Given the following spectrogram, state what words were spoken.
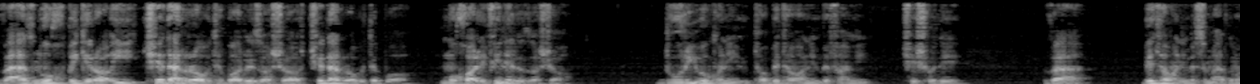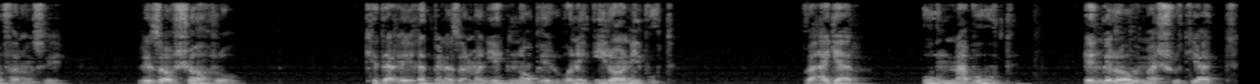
و از نخبه گرایی چه در رابطه با رضا چه در رابطه با مخالفین رضا دوری بکنیم تا بتوانیم بفهمیم چه شده و بتوانیم مثل مردم فرانسه رضا شاه رو که در حقیقت به نظر من یک ناپلئون ایرانی بود. و اگر او نبود انقلاب مشروطیت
